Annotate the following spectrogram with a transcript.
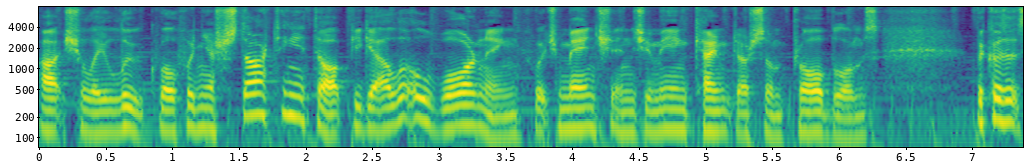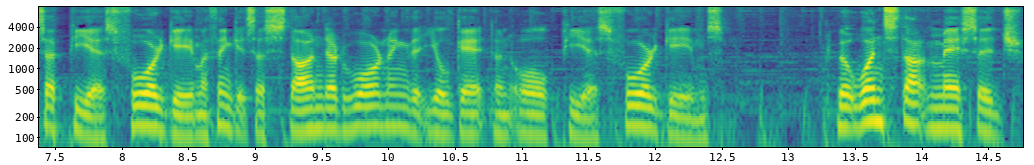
actually look? Well, when you're starting it up, you get a little warning which mentions you may encounter some problems. Because it's a PS4 game, I think it's a standard warning that you'll get on all PS4 games. But once that message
